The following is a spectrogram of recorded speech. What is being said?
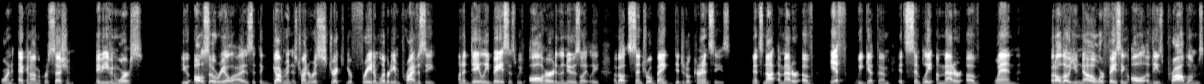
for an economic recession, maybe even worse? Do you also realize that the government is trying to restrict your freedom, liberty, and privacy on a daily basis? We've all heard in the news lately about central bank digital currencies. And it's not a matter of if we get them, it's simply a matter of when. But although you know we're facing all of these problems,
